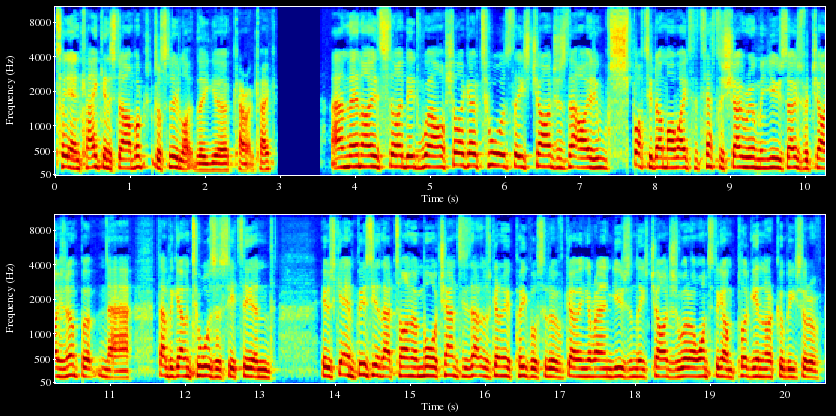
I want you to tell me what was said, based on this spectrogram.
tea and cake in a Starbucks, just to do like the uh, carrot cake. And then I decided, well, shall I go towards these chargers that I spotted on my way to the Tesla showroom and use those for charging up? But nah, that'd be going towards the city and it was getting busy at that time and more chances that there was going to be people sort of going around using these chargers where I wanted to go and plug in and I could be sort of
